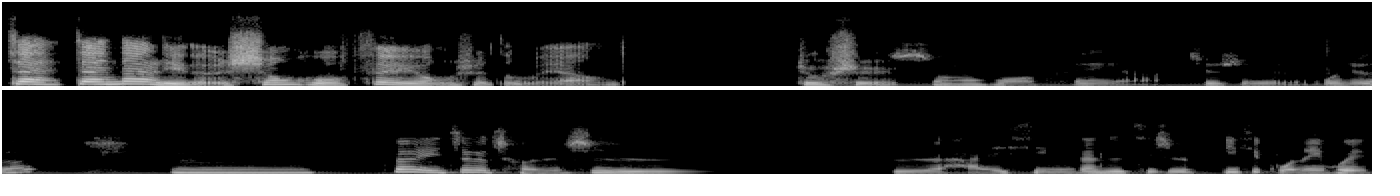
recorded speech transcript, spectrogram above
在在那里的生活费用是怎么样的？就是生活费啊，就是我觉得，嗯，在这个城市是还行，但是其实比起国内会，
